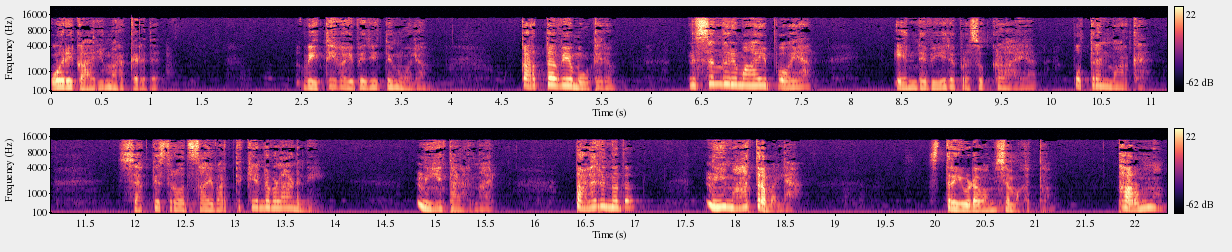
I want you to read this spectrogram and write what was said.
ഒരു കാര്യം മറക്കരുത്. വിധി വൈപരീത്യം മൂലം കർത്തവ്യമൂട്ടരും നിസ്സംഗരുമായി പോയ എന്റെ വീരപ്രസുക്കളായ പുത്രന്മാർക്ക് ശക്തി സ്രോതസ്സായി വർത്തിക്കേണ്ടവളാണ് നീ. നീ തളർന്നാൽ. തളരുന്നത് നീ മാത്രമല്ല. സ്ത്രീയുടെ വംശമഹത്വം ധർമ്മം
